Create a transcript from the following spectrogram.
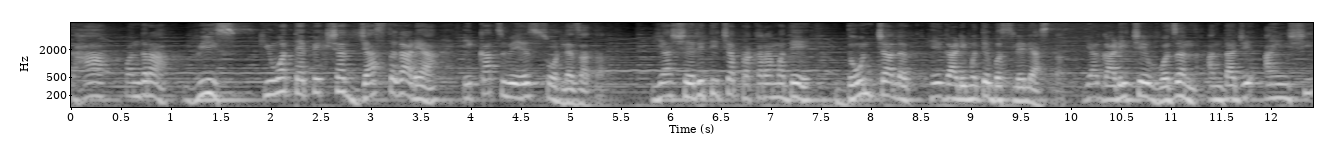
दहा पंधरा वीस किंवा त्यापेक्षा जास्त गाड्या एकाच वेळेस सोडल्या जातात. या शर्यतीच्या प्रकारामध्ये दोन चालक हे गाडीमध्ये बसलेले असतात. या गाडीचे वजन अंदाजे ऐंशी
